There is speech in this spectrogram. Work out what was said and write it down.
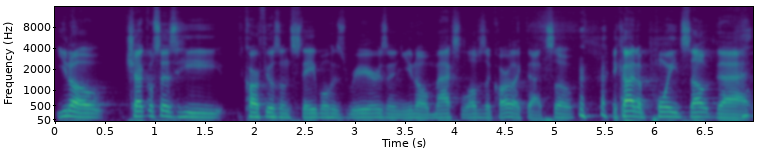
you know Checo says he car feels unstable, his rears, and you know Max loves a car like that. So it kind of points out that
